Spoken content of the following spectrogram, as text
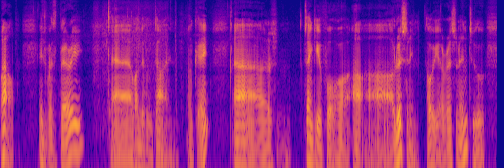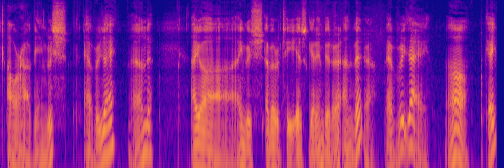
Well, it was very wonderful time. Okay, thank you for listening. Oh, you're listening to our Happy English every day, and your English ability is getting better and better every day. Oh, okay.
